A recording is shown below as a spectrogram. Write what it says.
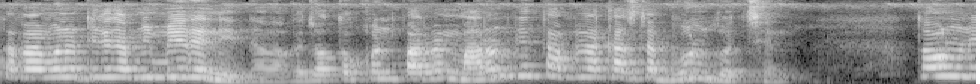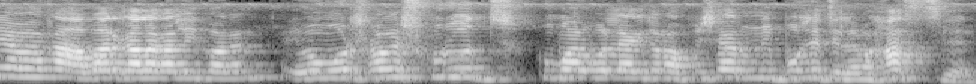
তারপর আমি বললাম, ঠিক আছে, আপনি মেরে নিন আমাকে। যতক্ষণ পারবেন মারুন, কিন্তু আপনারা কাজটা ভুল করছেন। তখন উনি আমাকে আবার গালাগালি করেন এবং ওর সঙ্গে সুরজ কুমার বলে একজন অফিসার উনি বসেছিলেন, হাসছিলেন।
